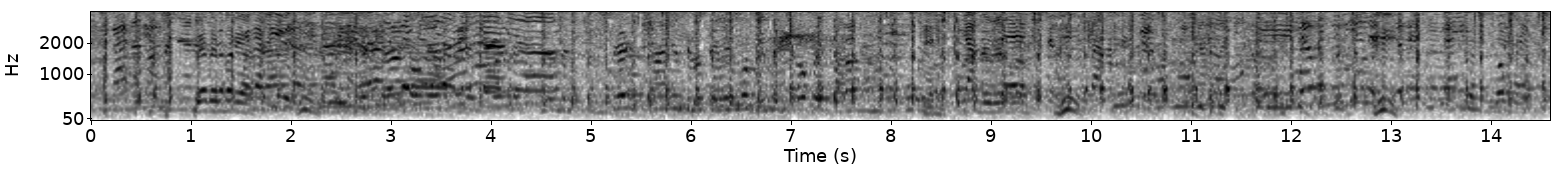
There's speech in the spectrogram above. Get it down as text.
Espérate, Natalia. Tres años que no te vemos y hemos estado preparando, no se de verdad. Pero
